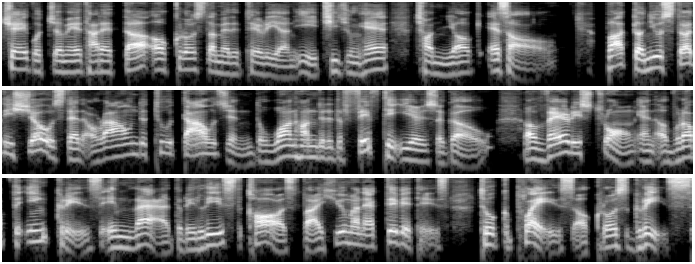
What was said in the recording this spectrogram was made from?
최고점에 달했다. across the Mediterranean. 이 지중해 전역에서. But the new study shows that around 2,150 years ago, a very strong and abrupt increase in lead released caused by human activities took place across Greece,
